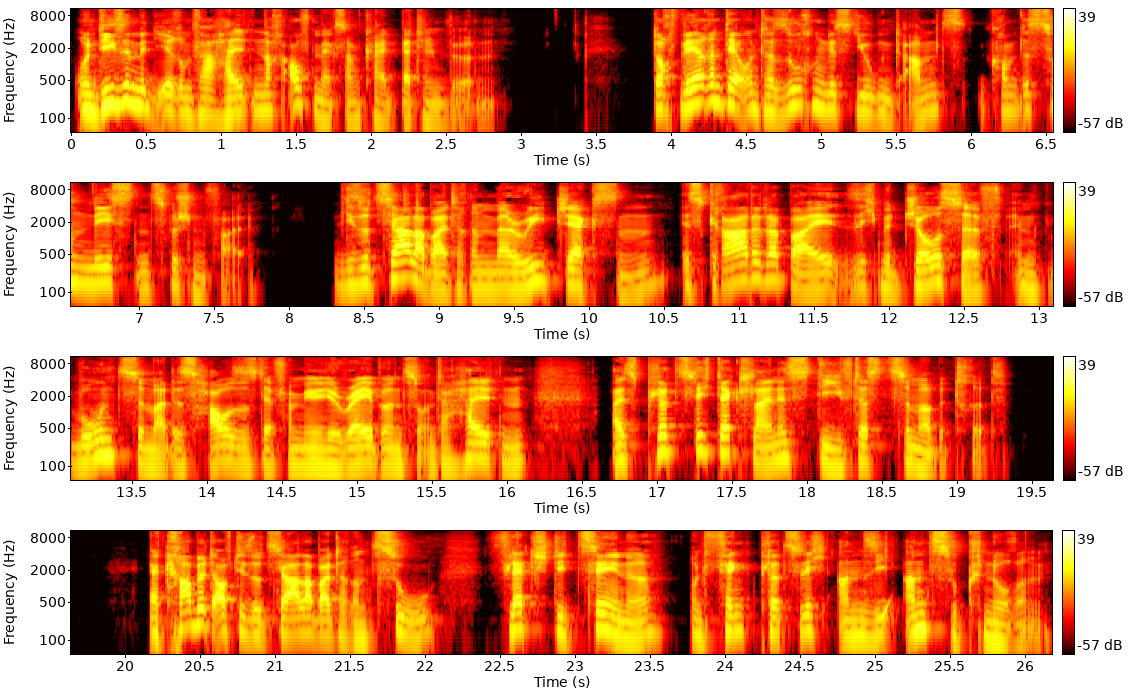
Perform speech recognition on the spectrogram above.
und diese mit ihrem Verhalten nach Aufmerksamkeit betteln würden. Doch während der Untersuchung des Jugendamts kommt es zum nächsten Zwischenfall. Die Sozialarbeiterin Marie Jackson ist gerade dabei, sich mit Joseph im Wohnzimmer des Hauses der Familie Rayburn zu unterhalten, als plötzlich der kleine Steve das Zimmer betritt. Er krabbelt auf die Sozialarbeiterin zu, fletscht die Zähne und fängt plötzlich an, sie anzuknurren.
